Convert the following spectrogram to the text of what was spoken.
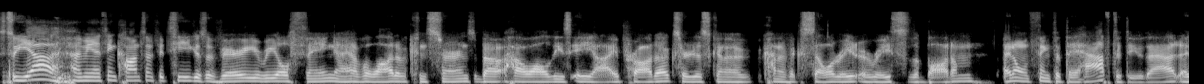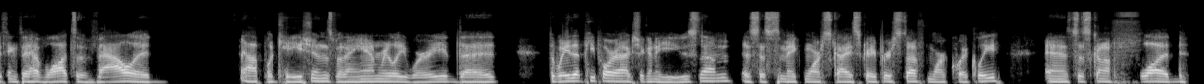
so yeah, I mean, I think content fatigue is a very real thing. I have a lot of concerns about how all these AI products are just going to kind of accelerate a race to the bottom. I don't think that they have to do that. I think they have lots of valid applications, but I am really worried that the way that people are actually going to use them is just to make more skyscraper stuff more quickly, and it's just going to flood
